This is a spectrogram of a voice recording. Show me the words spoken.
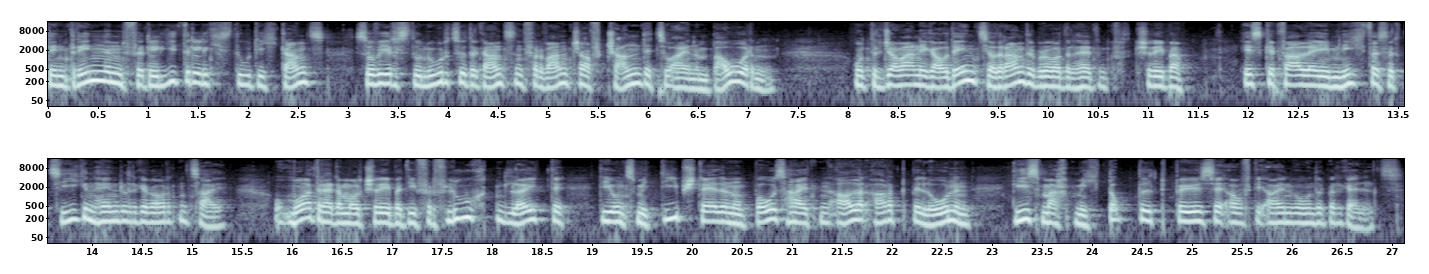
denn drinnen verliederlichst du dich ganz, so wirst du nur zu der ganzen Verwandtschaft Schande zu einem Bauern. Und der Giovanni Gaudenzio, der andere Bruder, hat geschrieben, es gefalle ihm nicht, dass er Ziegenhändler geworden sei. Und Mutter hat einmal geschrieben, die verfluchten Leute, die uns mit Diebstählen und Bosheiten aller Art belohnen, dies macht mich doppelt böse auf die Einwohner Bergels.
